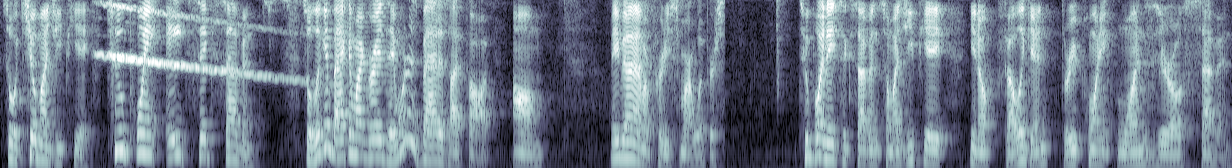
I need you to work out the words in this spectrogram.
So it killed my GPA, 2.867. So looking back at my grades, they weren't as bad as I thought. Um, maybe I am a pretty smart whipper. 2.867, so my GPA, you know, fell again, 3.107.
